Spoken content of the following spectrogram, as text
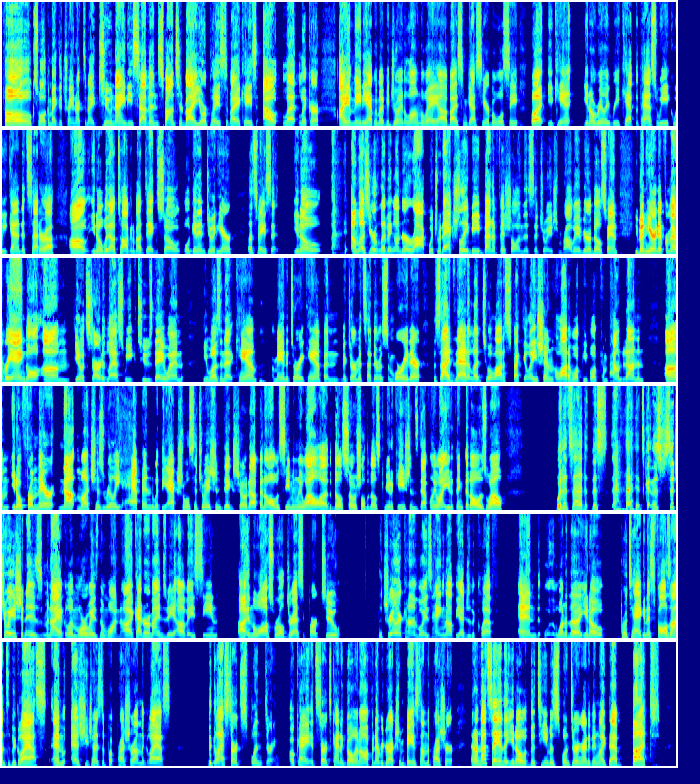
Folks, welcome back to Trainwreck tonight. 297, sponsored by Your Place to Buy a Case Outlet Liquor. I am Maniac. We might be joined along the way uh, by some guests here, but we'll see. But you can't, you know, really recap the past week, weekend, etc. Uh, you know, without talking about Diggs. So we'll get into it here. Let's face it. You know, unless you're living under a rock, which would actually be beneficial in this situation, probably if you're a Bills fan. You've been hearing it from every angle. Um, you know, it started last week, Tuesday, when he wasn't at camp, a mandatory camp, and McDermott said there was some worry there. Besides that, it led to a lot of speculation, a lot of what people have compounded on. And um, you know, from there, not much has really happened with the actual situation. Diggs showed up and all was seemingly well. Uh, the Bills' social, the Bills' communications definitely want you to think that all is well. With it said, this it's this situation is maniacal in more ways than one. Uh, it kind of reminds me of a scene uh, in the Lost World, Jurassic Park Two. The trailer convoy is hanging off the edge of the cliff, and one of the you know protagonist falls onto the glass. And as she tries to put pressure on the glass, the glass starts splintering. Okay. It starts kind of going off in every direction based on the pressure. And I'm not saying that, you know, the team is splintering or anything like that, but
